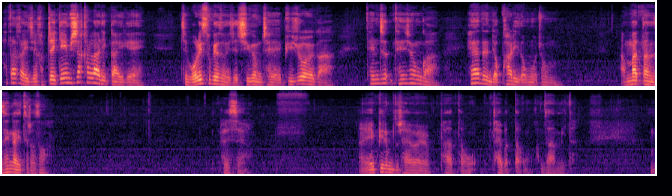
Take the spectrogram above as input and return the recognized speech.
하다가 이제 갑자기 게임 시작하려니까 이게 제 머릿속에서 이제 지금 제 비주얼과 텐션, 텐션과 해야 되는 역할이 너무 좀 안 맞다는 생각이 들어서 그랬어요. 아, 에이피름도 잘 받았다고 잘 봤다고 감사합니다. 음.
